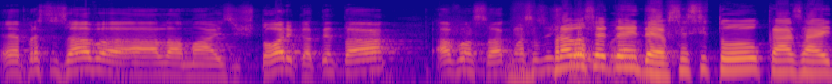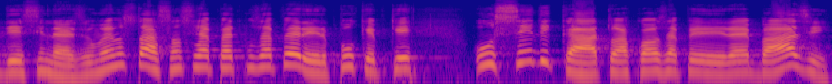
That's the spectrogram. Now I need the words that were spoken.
é, precisava a ala mais histórica tentar avançar com essas Para você ter uma ideia, você citou o caso aí de Sinésio. A mesma situação se repete com o Zé Pereira. Por quê? Porque o sindicato a qual o Zé Pereira é base,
